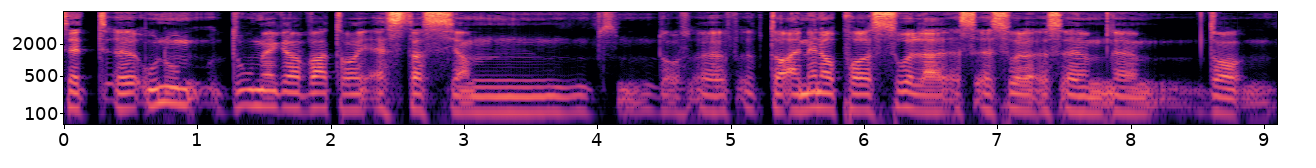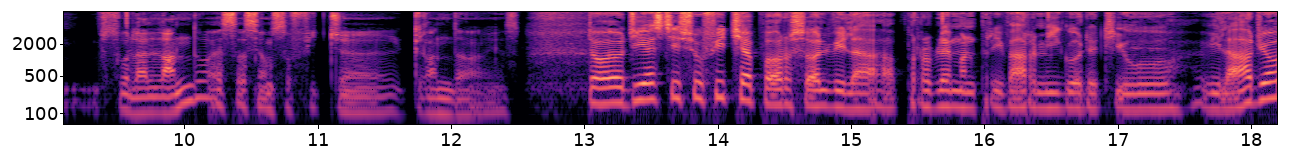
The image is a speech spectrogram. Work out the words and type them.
sed uh, unum du megawattoi estas jam do, uh, do almeno por sur la sur um, um, do sur la lando estas jam sufiĉe granda yes. do ĝi estis sufiĉa por solvi la problemon pri varmigo de tiu vilaĝo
